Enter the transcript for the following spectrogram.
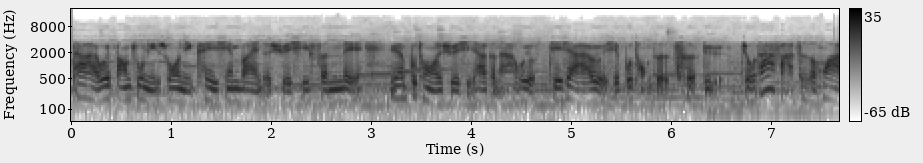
它还会帮助你说你可以先把你的学习分类，因为不同的学习它可能还会有接下来还会有一些不同的策略。九大法则的话，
